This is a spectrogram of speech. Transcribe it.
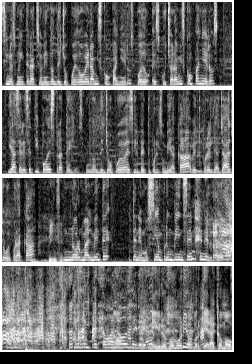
sino es una interacción en donde yo puedo ver a mis compañeros, puedo escuchar a mis compañeros y hacer ese tipo de estrategias, en donde yo puedo decir, ve tú por el zombie de acá, ve tú por el de allá, yo voy por acá. Vincent. Normalmente tenemos siempre un Vincent en el juego, que es el que toma la vocería. Mi grupo murió porque era como,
